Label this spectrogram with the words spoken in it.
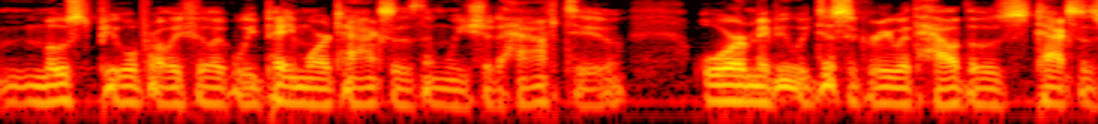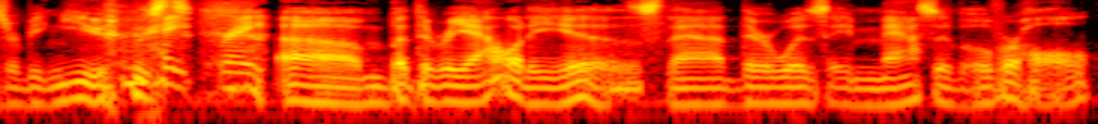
most people probably feel like we pay more taxes than we should have to or maybe we disagree with how those taxes are being used. Right, right. Um, but the reality is that there was a massive overhaul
